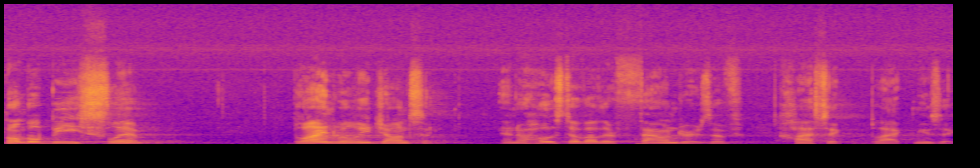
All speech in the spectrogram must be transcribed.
Bumblebee Slim, Blind Willie Johnson, and a host of other founders of classic black music.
